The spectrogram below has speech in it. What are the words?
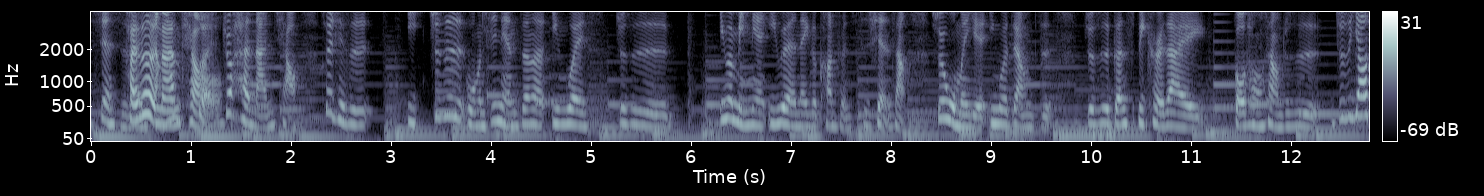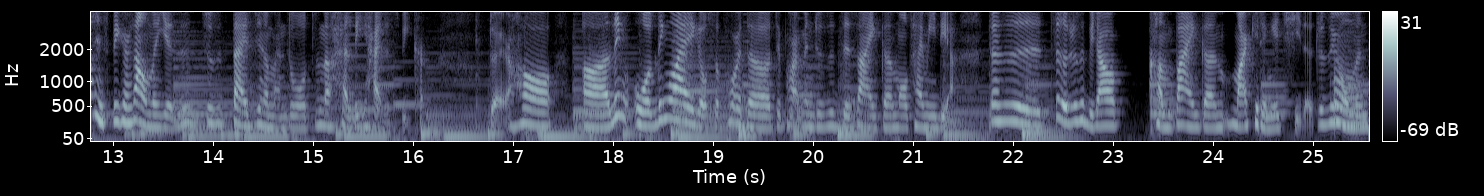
现实还是很难巧，对，就很难巧。所以其实一就是我们今年真的因为就是因为明年一月的那个 conference 是线上，所以我们也因为这样子，就是跟 speaker 在沟通上，就是就是邀请 speaker 上，我们也是就是带进了蛮多真的很厉害的 speaker。对，然后呃，另我另外有 support 的 department 就是 design 跟 multimedia，但是这个就是比较 combine 跟 marketing 一起的，就是因为我们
